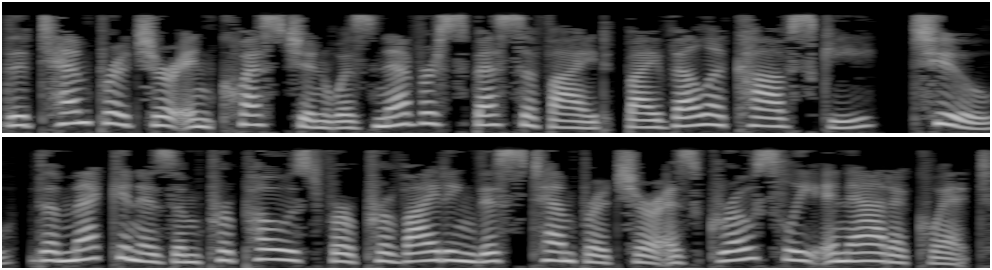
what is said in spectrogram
The temperature in question was never specified by Velikovsky, 2. The mechanism proposed for providing this temperature is grossly inadequate.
